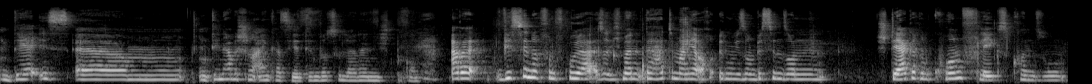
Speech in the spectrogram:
der ist, ähm, und den habe ich schon einkassiert, den wirst du leider nicht bekommen. Aber wisst ihr noch von früher, also ich meine, da hatte man ja auch irgendwie so ein bisschen so einen stärkeren Cornflakes-Konsum.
